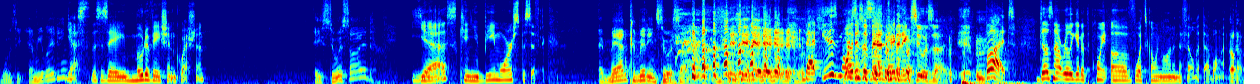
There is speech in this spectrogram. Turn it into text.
What is he emulating? Yes, this is a motivation question. A suicide? Yes, can you be more specific? A man committing suicide. That is more specific. what is a man committing suicide? but does not really get at the point of what's going on in the film at that moment. okay.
